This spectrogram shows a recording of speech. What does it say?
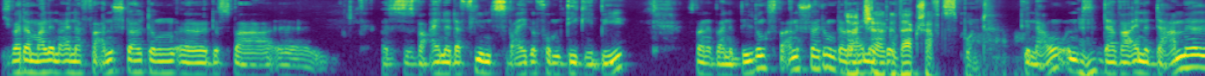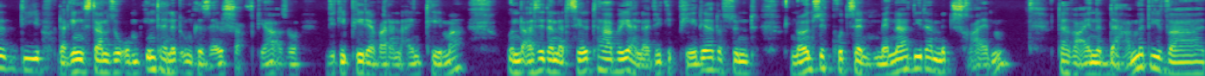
ich war da mal in einer Veranstaltung, äh, das war, äh, also es war einer der vielen Zweige vom DGB. Es war eine, war eine Bildungsveranstaltung. Da Deutscher eine, Gewerkschaftsbund. Genau, und mhm. da war eine Dame, die, da ging es dann so um Internet und Gesellschaft, ja, also Wikipedia war dann ein Thema. Und als ich dann erzählt habe, ja, in der Wikipedia, das sind 90 Prozent Männer, die da mitschreiben, da war eine Dame, die war,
